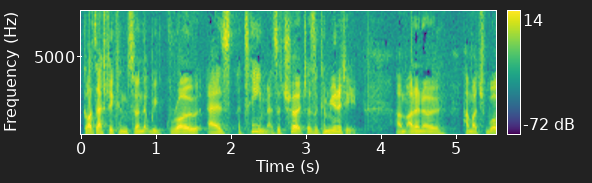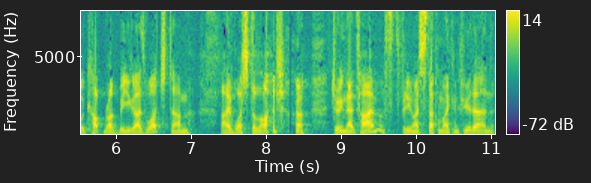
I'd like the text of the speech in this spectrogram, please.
God's actually concerned that we grow as a team, as a church, as a community. Um, I don't know how much World Cup rugby you guys watched. Um, I watched a lot during that time. I was pretty much stuck on my computer and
